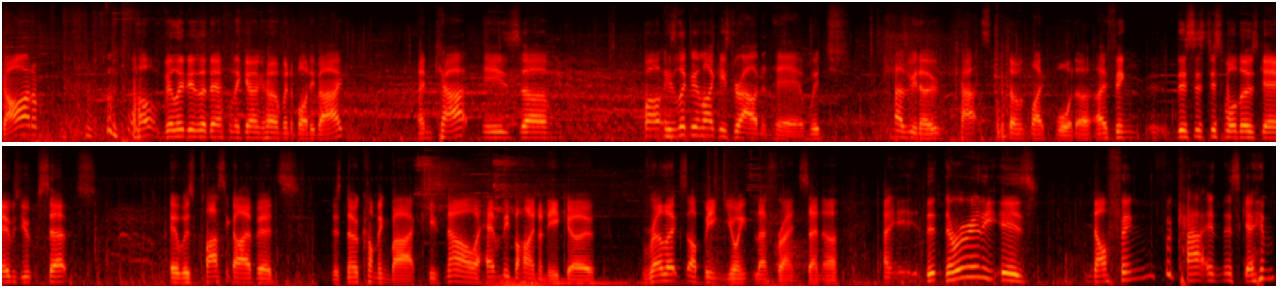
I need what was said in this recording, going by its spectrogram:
Got him. well, villagers are definitely going home in a body bag. And Cat is, um, well, he's looking like he's drowning here, which as we know, cats don't like water. I think this is just one of those games you accept. It was classic Ibex. There's no coming back. He's now heavily behind on eco. Relics are being yoinked left, right, and center. There really is nothing for Cat in this game.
